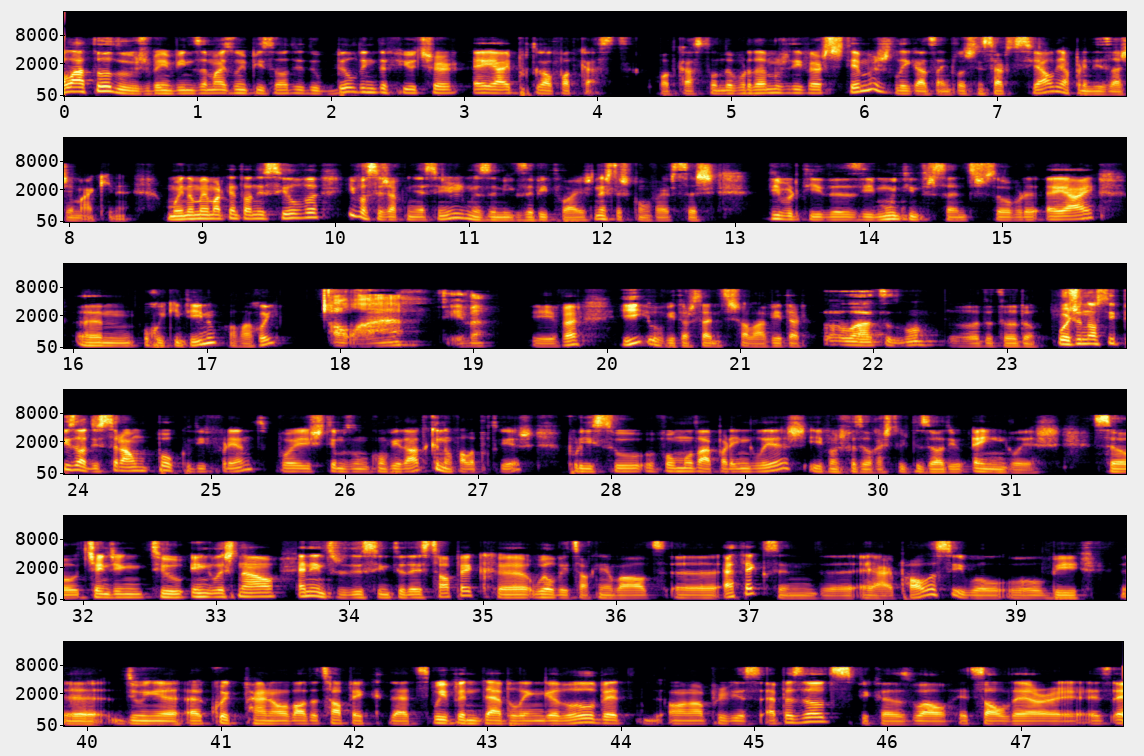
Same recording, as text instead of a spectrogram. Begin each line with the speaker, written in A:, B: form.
A: Olá a todos, bem-vindos a mais um episódio do Building the Future AI Portugal Podcast. Podcast onde abordamos diversos temas ligados à inteligência artificial e à aprendizagem máquina. O meu nome é Marco António Silva e vocês já conhecem os meus amigos habituais nestas conversas divertidas e muito interessantes sobre AI. Um, o Rui Quintino. Olá, Rui.
B: Olá, viva.
A: Viva. E o Vitor Santos. Olá, Vitor.
C: Olá, tudo bom?
A: Tudo, tudo. Hoje o nosso episódio será um pouco diferente, pois temos um convidado que não fala português, por isso vou mudar para inglês e vamos fazer o resto do episódio em inglês. So, changing to English now and introducing today's topic, uh, we'll be talking about uh, ethics and uh, AI policy. We'll, we'll be uh, doing a, a, quick panel about the topic that we've been dabbling a little bit on our previous episodes because, well, it's all there. It's,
